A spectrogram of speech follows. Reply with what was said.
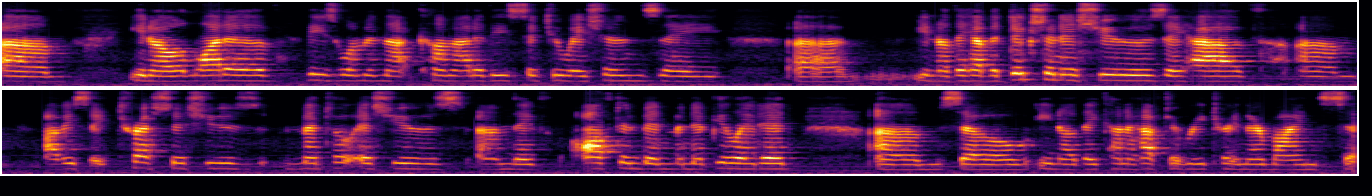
um, you know a lot of these women that come out of these situations they uh, you know they have addiction issues they have um, obviously trust issues mental issues um, they've often been manipulated. Um, so you know they kind of have to retrain their minds to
